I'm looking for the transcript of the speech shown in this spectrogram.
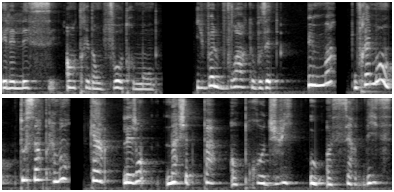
et les laisser entrer dans votre monde. Ils veulent voir que vous êtes humain, vraiment, tout simplement. Car les gens n'achètent pas un produit ou un service,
